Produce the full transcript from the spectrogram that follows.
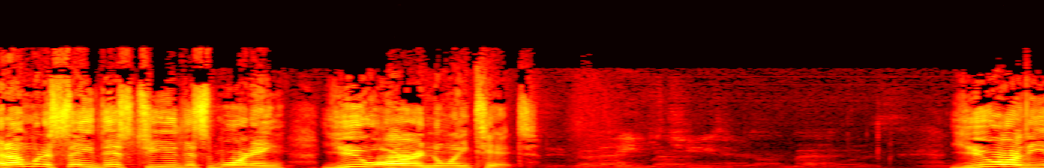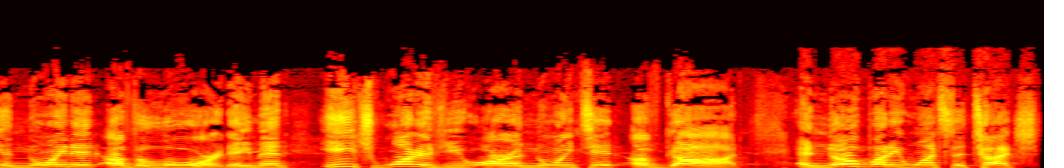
And I'm going to say this to you this morning you are anointed. You are the anointed of the Lord. Amen. Each one of you are anointed of God. And nobody wants to touch,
